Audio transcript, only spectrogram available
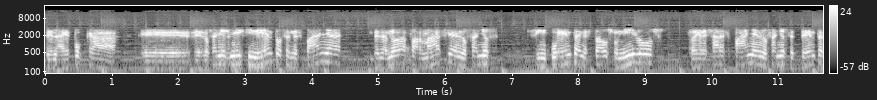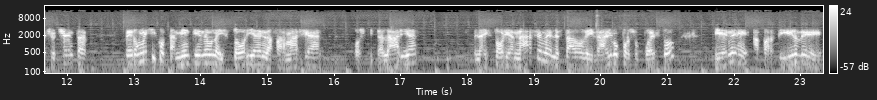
de la época eh, de los años 1500 en España, de la nueva farmacia en los años 50 en Estados Unidos, regresar a España en los años 70 y 80. Pero México también tiene una historia en la farmacia hospitalaria. La historia nace en el estado de Hidalgo, por supuesto, viene a partir de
